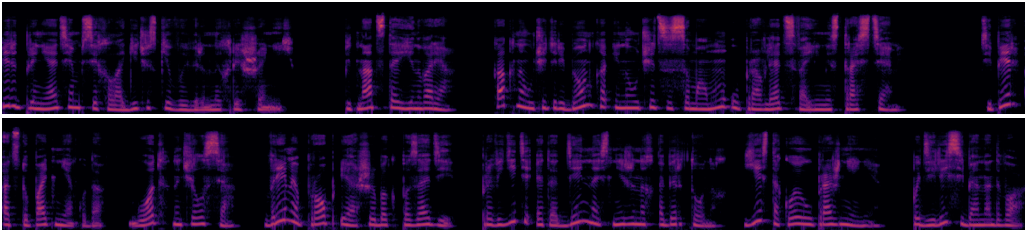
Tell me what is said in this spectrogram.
перед принятием психологически выверенных решений. 15 января. Как научить ребенка и научиться самому управлять своими страстями. Теперь отступать некуда. Год начался. Время проб и ошибок позади. Проведите этот день на сниженных обертонах. Есть такое упражнение. Подели себя на два.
